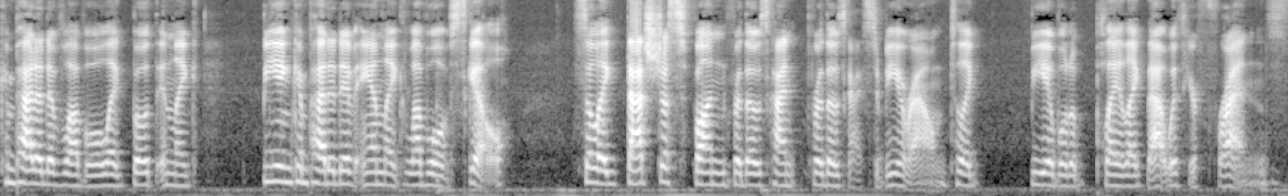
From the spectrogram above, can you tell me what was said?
competitive level, like both in like being competitive and like level of skill. So like that's just fun for those kind for those guys to be around to like be able to play like that with your friends.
